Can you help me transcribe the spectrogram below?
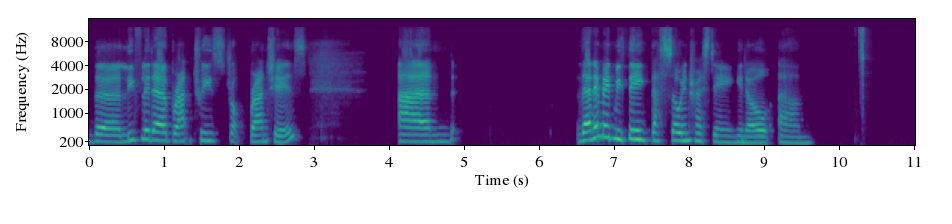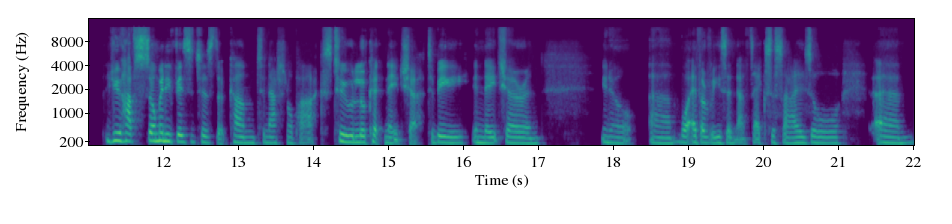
the leaf litter branch trees drop branches. And then it made me think that's so interesting you know um, you have so many visitors that come to national parks to look at nature to be in nature and you know um, whatever reason that's exercise or um,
